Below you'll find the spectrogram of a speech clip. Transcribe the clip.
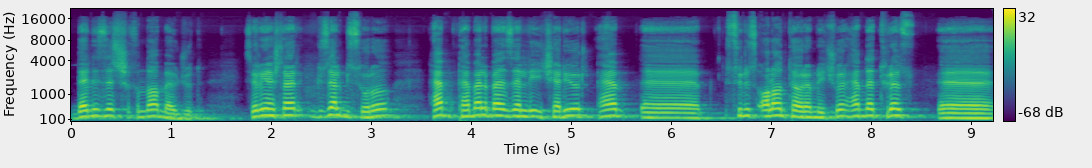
denizli şıkkında mevcut. Sevgili gençler güzel bir soru. Hem temel benzerliği içeriyor hem e, sinüs alan teoremini içeriyor hem de türev e,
